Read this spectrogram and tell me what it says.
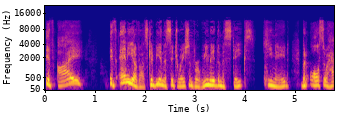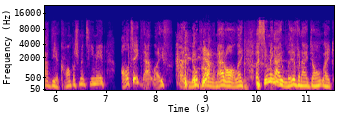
if I if any of us could be in the situations where we made the mistakes he made, but also had the accomplishments he made, I'll take that life. Like, no problem yeah. at all. Like, assuming I live and I don't, like,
